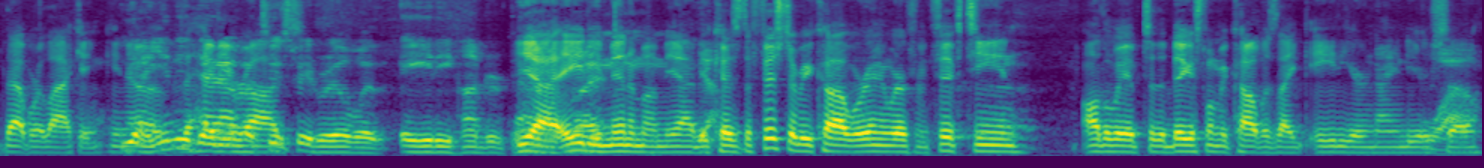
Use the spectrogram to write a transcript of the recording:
that we're lacking. You know, Yeah, you the need to heavy have rods. a two-speed reel with 80, 100 pounds. Yeah, 80 right? minimum, yeah, because the fish that we caught were anywhere from 15 all the way up to the biggest one we caught was like 80 or 90 or Wow. so.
